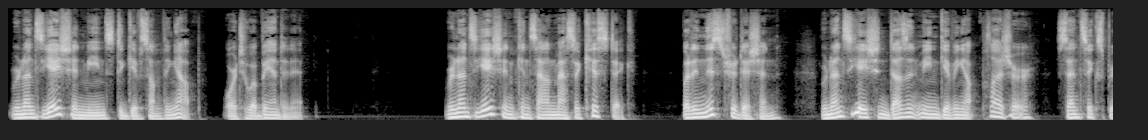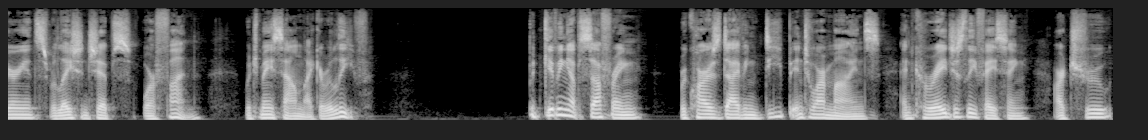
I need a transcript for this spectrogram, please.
Renunciation means to give something up or to abandon it. Renunciation can sound masochistic, but in this tradition, renunciation doesn't mean giving up pleasure, sense experience, relationships, or fun, which may sound like a relief. But giving up suffering requires diving deep into our minds and courageously facing our true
